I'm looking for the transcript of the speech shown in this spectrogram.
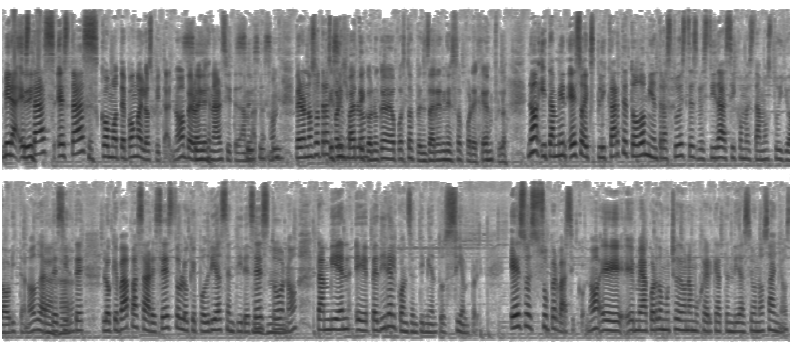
Mira, Sí. estás, estás como te pongo el hospital, ¿no? Pero Sí. en general sí te dan Sí, bata, ¿no? sí. Pero nosotras, Qué por simpático, ejemplo... nunca me había puesto a pensar en eso, por ejemplo. No, y también eso, explicarte todo mientras tú estés vestida así como estamos tú y yo ahorita, ¿no? O sea, Ajá. decirte lo que va a pasar es esto, lo que podrías sentir es esto. ¿no? También eh, pedir el consentimiento siempre. Eso es súper básico, ¿no? Eh, eh, me acuerdo mucho de una mujer que atendí hace unos años,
